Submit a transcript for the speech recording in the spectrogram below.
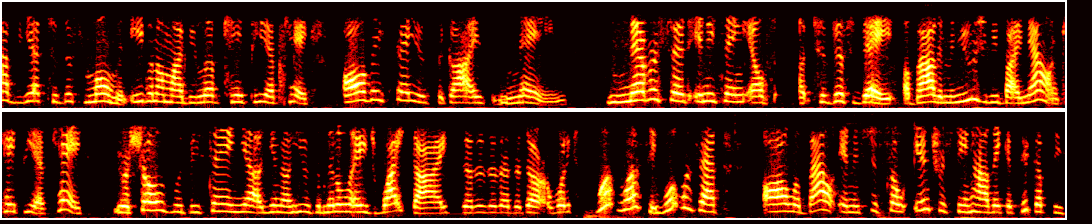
have yet to this moment, even on my beloved KPFK, all they say is the guy's name. Never said anything else uh, to this day about him. And usually by now on KPFK, your shows would be saying, yeah, you know, he was a middle-aged white guy. Da, da, da, da, da, what, what was he? What was that all about? And it's just so interesting how they could pick up these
